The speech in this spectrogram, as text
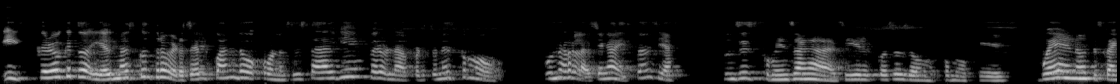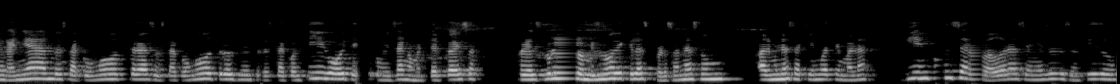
y creo que todavía es más controversial cuando conoces a alguien, pero la persona es como una relación a distancia. Entonces comienzan a decir cosas como que, bueno, te está engañando, está con otras o está con otros mientras está contigo y te comienzan a meter cabeza. Pero es por lo mismo de que las personas son, al menos aquí en Guatemala, bien conservadoras en ese sentido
